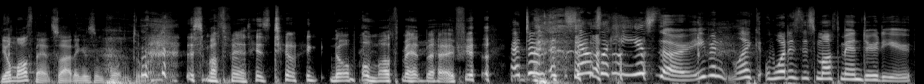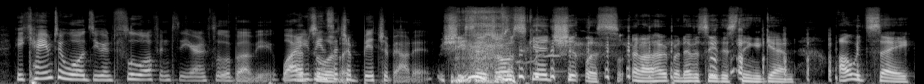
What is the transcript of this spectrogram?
Your Mothman sighting is important to us. This Mothman is doing normal Mothman behavior. It does. It sounds like he is though. Even like, what does this Mothman do to you? He came towards you and flew off into the air and flew above you. Why are you being such a bitch about it? She says, I was scared shitless, and I hope I never see this thing again. I would say,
